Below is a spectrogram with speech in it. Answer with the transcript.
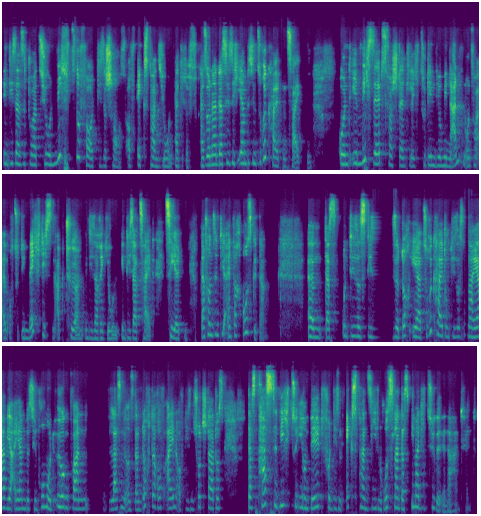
in dieser Situation nicht sofort diese Chance auf Expansion ergriff, also, sondern dass sie sich eher ein bisschen zurückhaltend zeigten und eben nicht selbstverständlich zu den dominanten und vor allem auch zu den mächtigsten Akteuren in dieser Region in dieser Zeit zählten. Davon sind die einfach ausgegangen. Ähm, das, und dieses, diese doch eher Zurückhaltung, dieses, naja, wir eiern ein bisschen rum und irgendwann lassen wir uns dann doch darauf ein, auf diesen Schutzstatus, das passte nicht zu ihrem Bild von diesem expansiven Russland, das immer die Zügel in der Hand hält.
